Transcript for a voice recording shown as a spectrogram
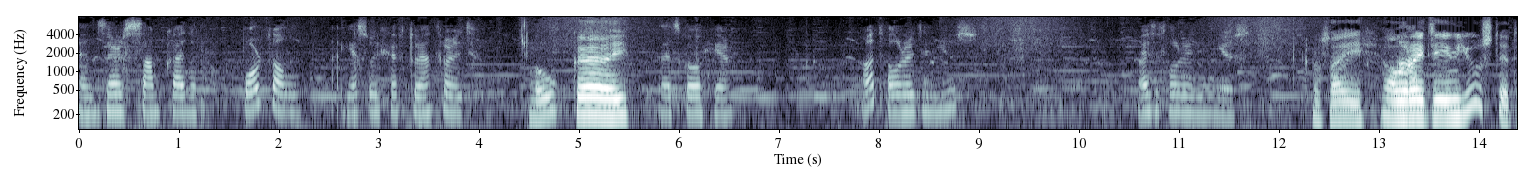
And there's some kind of portal. I guess we have to enter it. Okay. Let's go here. What? Already in use? Why is it already in use? Because I already ah. used it.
